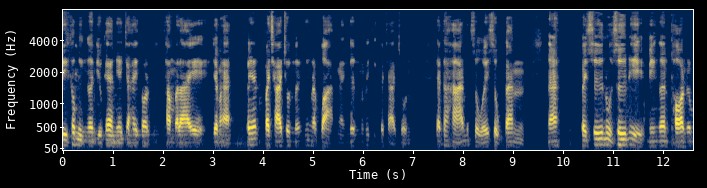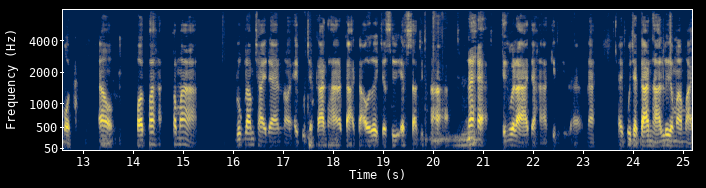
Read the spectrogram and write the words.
ที่เขามีเงินอยู่แค่นี้จะให้เขาทำอะไรใช่ไหมฮะเพราะฉะนั้นประชาชนเหมือนยิ่งลำบากไงเงินมันไม่ถึงประชาชน แต่ทหารมันสวยสุขกันนะ ไปซื้อนู่นซื้อนี่มีเงินทอนไปหมด เอ้าพอพระพม่า ลุกล้ำชายแดนหน่อยไอ้ผู้จัดการทหารอากาศก็เอาเลยจะซื้อ F35 แน่ถึงเวลาจะหากินอยู่แล้วนะไอ้ผู้จัดการหาเรือมาใหม่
